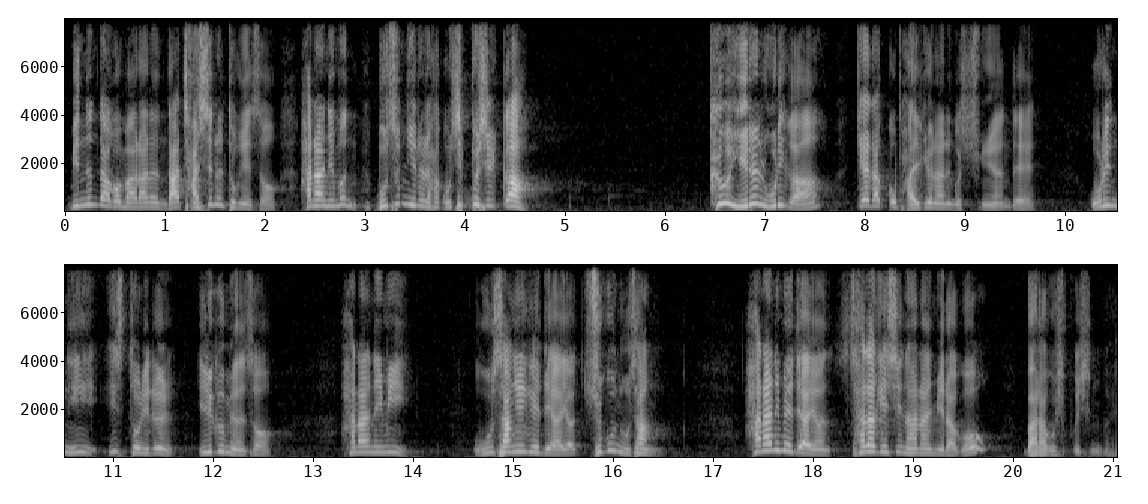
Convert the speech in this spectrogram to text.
믿는다고 말하는 나 자신을 통해서 하나님은 무슨 일을 하고 싶으실까? 그 일을 우리가 깨닫고 발견하는 것이 중요한데 우리는 이 히스토리를 읽으면서 하나님이 우상에게 대하여 죽은 우상, 하나님에 대하여 살아계신 하나님이라고 말하고 싶으신 거예요.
